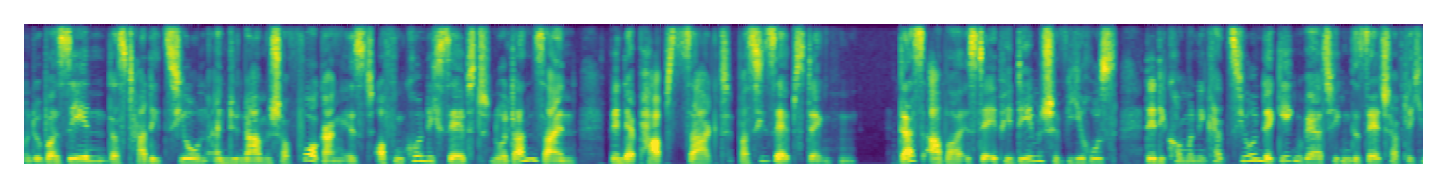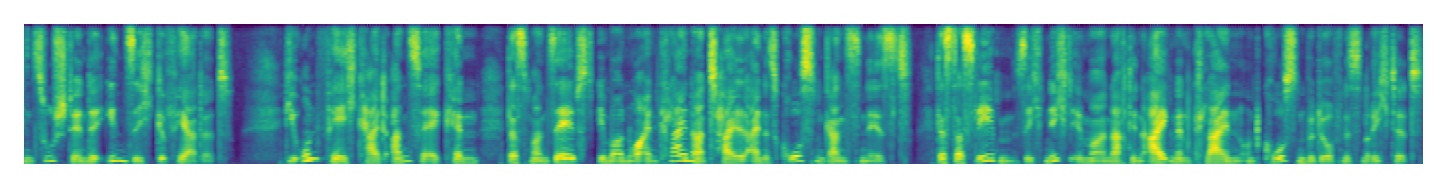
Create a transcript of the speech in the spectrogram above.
und übersehen, dass Tradition ein dynamischer Vorgang ist, offenkundig selbst nur dann sein, wenn der Papst sagt, was sie selbst denken. Das aber ist der epidemische Virus, der die Kommunikation der gegenwärtigen gesellschaftlichen Zustände in sich gefährdet die Unfähigkeit anzuerkennen, dass man selbst immer nur ein kleiner Teil eines großen Ganzen ist, dass das Leben sich nicht immer nach den eigenen kleinen und großen Bedürfnissen richtet,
